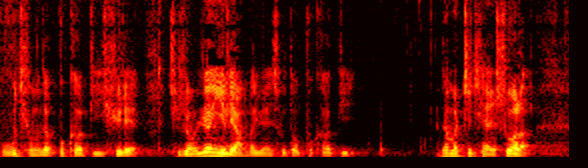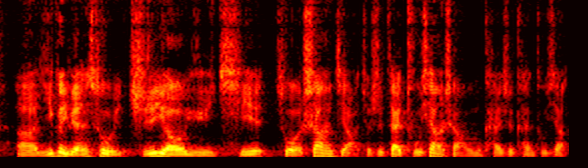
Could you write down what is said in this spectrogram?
无穷的不可比序列，其中任意两个元素都不可比，那么之前说了。呃，一个元素只有与其左上角，就是在图像上，我们还是看图像，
